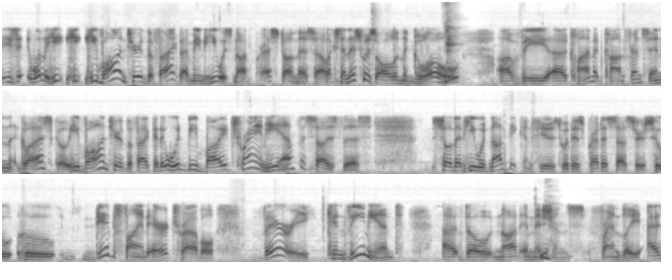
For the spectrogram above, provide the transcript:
He's well. He, he he volunteered the fact. I mean, he was not pressed on this, Alex, and this was all in the glow of the uh, climate conference in Glasgow. He volunteered the fact that it would be by train. He emphasized this so that he would not be confused with his predecessors, who who did find air travel very convenient uh, though not emissions friendly, as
